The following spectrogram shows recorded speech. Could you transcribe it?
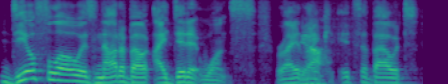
deal flow is not about I did it once, right? Yeah. Like it's about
